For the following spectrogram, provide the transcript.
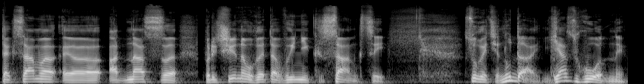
таксама адна з прычынаў гэта вынік санкцый. Слухайте ну да я згодны.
